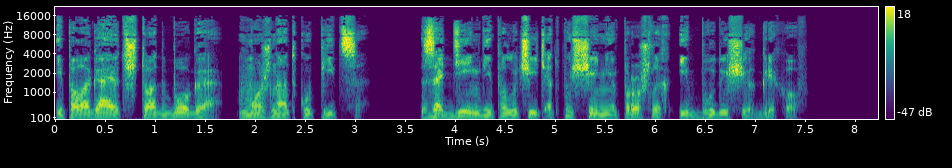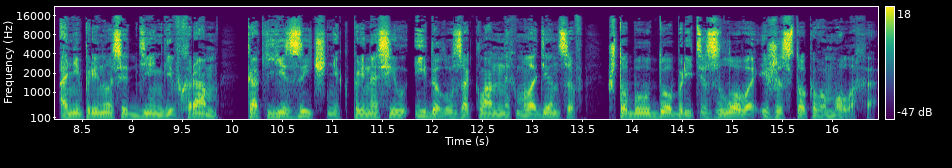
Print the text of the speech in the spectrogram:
и полагают, что от Бога можно откупиться, за деньги получить отпущение прошлых и будущих грехов. Они приносят деньги в храм, как язычник приносил идолу закланных младенцев, чтобы удобрить злого и жестокого Молоха.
